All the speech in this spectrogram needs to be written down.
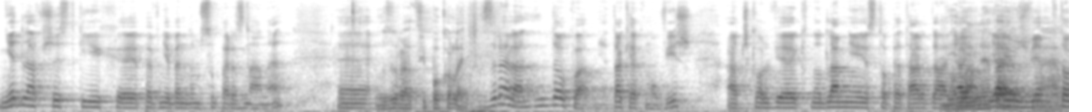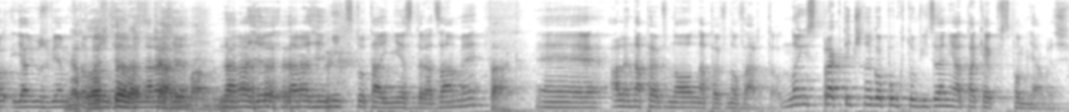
nie dla wszystkich pewnie będą super znane E, z racji pokolenia. Z rela dokładnie, tak jak mówisz. Aczkolwiek no, dla mnie jest to petarda. No ja, ja, już wiem, kto, ja już wiem, ja kto będzie, ale na razie, mam, na, razie, na razie nic tutaj nie zdradzamy. Tak. E, ale na pewno, na pewno warto. No i z praktycznego punktu widzenia, tak jak wspomniałeś,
